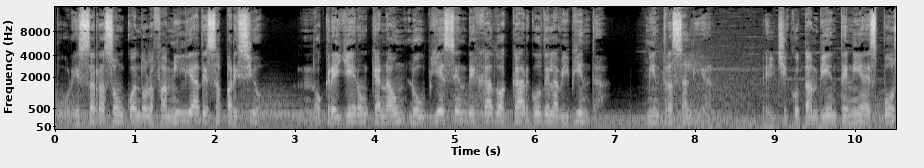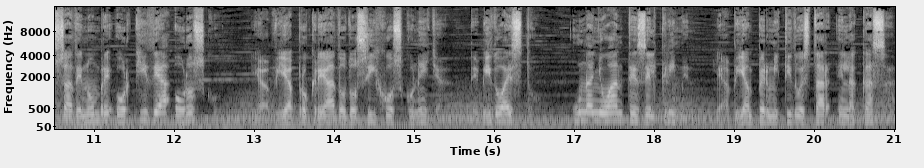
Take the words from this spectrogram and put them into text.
Por esa razón, cuando la familia desapareció, no creyeron que a Naum lo hubiesen dejado a cargo de la vivienda mientras salían. El chico también tenía esposa de nombre Orquídea Orozco y había procreado dos hijos con ella. Debido a esto, un año antes del crimen, le habían permitido estar en la casa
